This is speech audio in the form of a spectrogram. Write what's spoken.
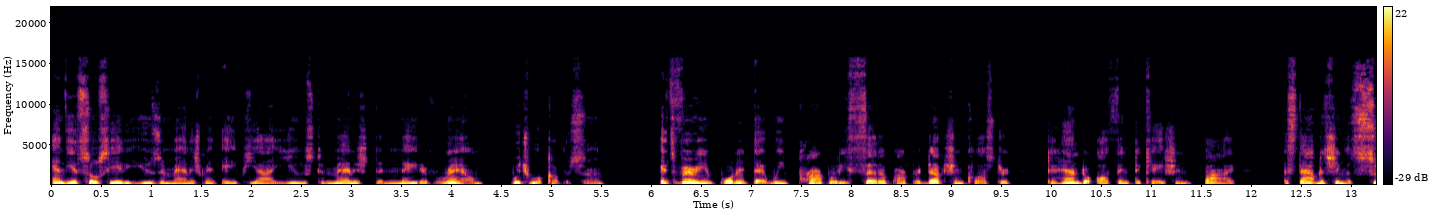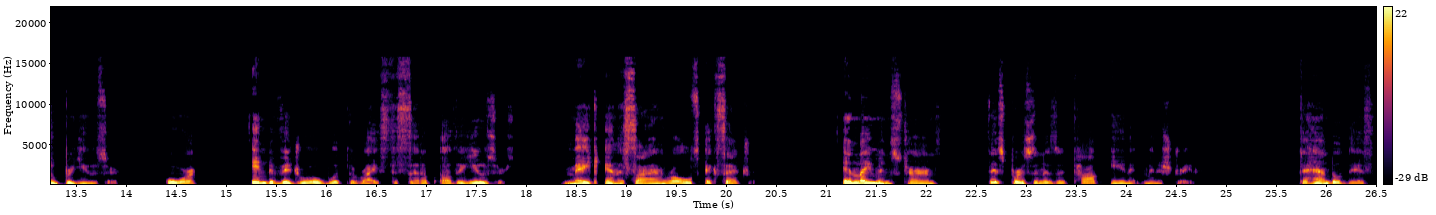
and the associated user management API used to manage the native realm, which we'll cover soon, it's very important that we properly set up our production cluster to handle authentication by establishing a super user or individual with the rights to set up other users, make and assign roles, etc. In layman's terms, this person is a top-end administrator. To handle this,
